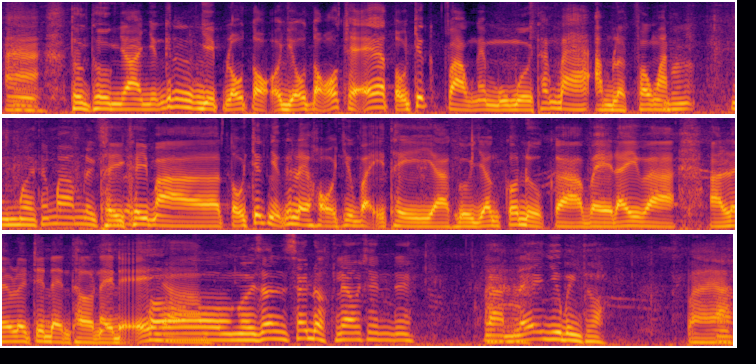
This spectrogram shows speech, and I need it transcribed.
À, thường thường à, những cái dịp lỗ tổ dỗ tổ sẽ tổ chức vào ngày mùng 10 tháng 3 âm lịch phải không anh? vâng, mùng 10 tháng 3 âm lịch Thì khi mà tổ chức những cái lễ hội như vậy thì à, người dân có được à, về đây và à, leo lên trên đền thờ này để ờ, người dân sẽ được leo trên đây làm À. lễ như bình thường và À.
